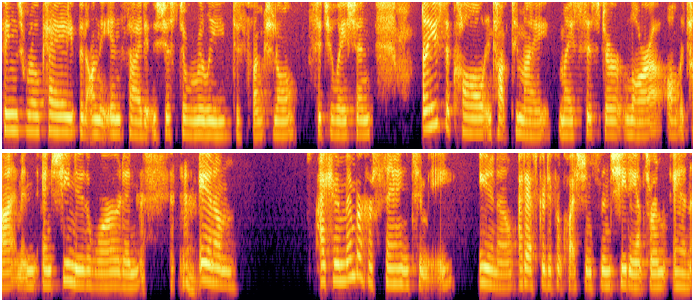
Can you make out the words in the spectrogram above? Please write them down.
things were okay, but on the inside it was just a really dysfunctional situation and I used to call and talk to my my sister Laura all the time, and and she knew the word, and and um, I can remember her saying to me, you know, I'd ask her different questions, and she'd answer them, and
